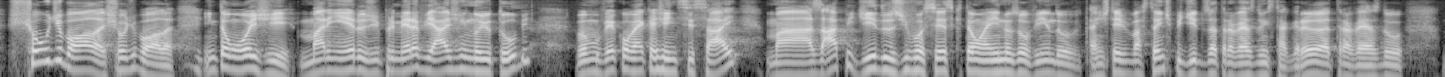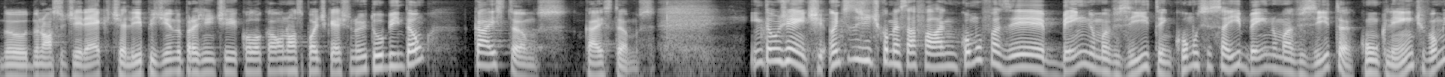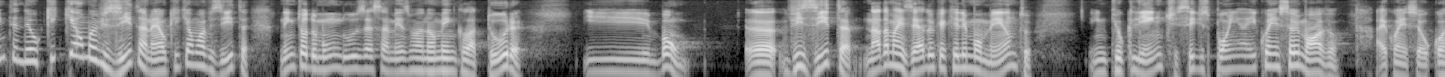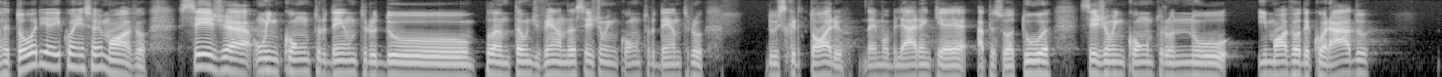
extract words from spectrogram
Show de bola, show de bola. Então hoje, marinheiros de primeira viagem no YouTube, Vamos ver como é que a gente se sai, mas há pedidos de vocês que estão aí nos ouvindo. A gente teve bastante pedidos através do Instagram, através do, do, do nosso direct ali, pedindo para a gente colocar o nosso podcast no YouTube. Então, cá estamos, cá estamos. Então, gente, antes da gente começar a falar em como fazer bem uma visita, em como se sair bem numa visita com o cliente, vamos entender o que, que é uma visita, né? O que, que é uma visita. Nem todo mundo usa essa mesma nomenclatura. E, bom, uh, visita nada mais é do que aquele momento em que o cliente se dispõe a ir conhecer o imóvel, aí conhecer o corretor e aí conhecer o imóvel. Seja um encontro dentro do plantão de venda, seja um encontro dentro do escritório da imobiliária em que a pessoa atua, seja um encontro no imóvel decorado,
